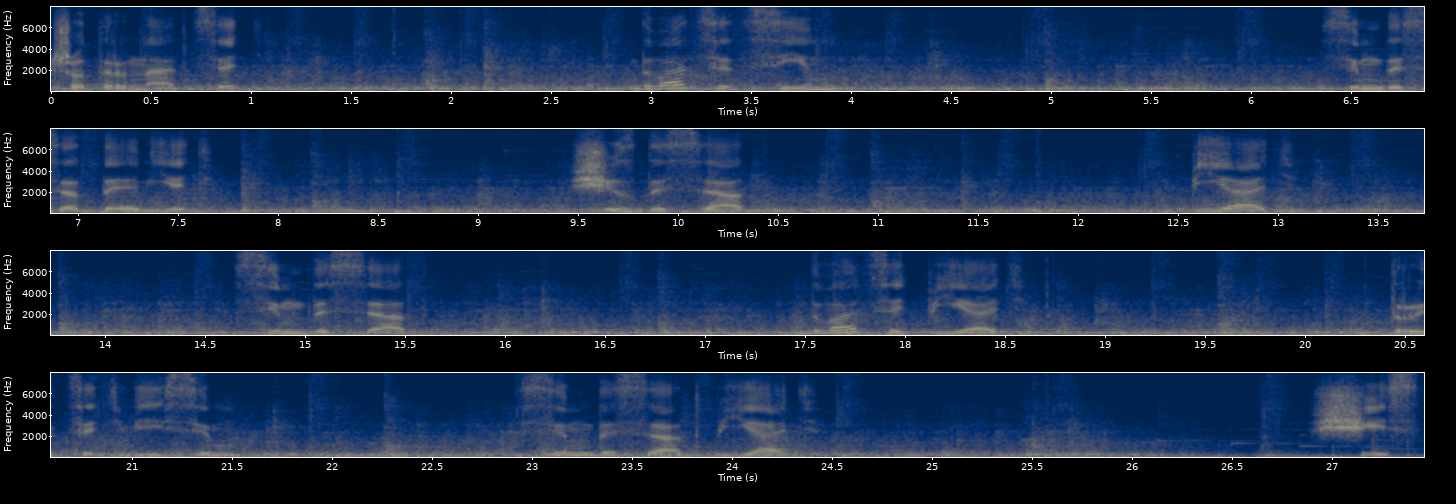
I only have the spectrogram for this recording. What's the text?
14, 27, 79, 60, 5, 70, 25, 38, 75, 6.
